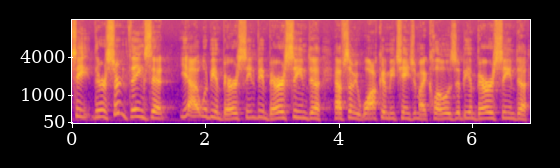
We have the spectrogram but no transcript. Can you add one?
See, there are certain things that, yeah, it would be embarrassing. It'd be embarrassing to have somebody walking me changing my clothes. It'd be embarrassing to,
